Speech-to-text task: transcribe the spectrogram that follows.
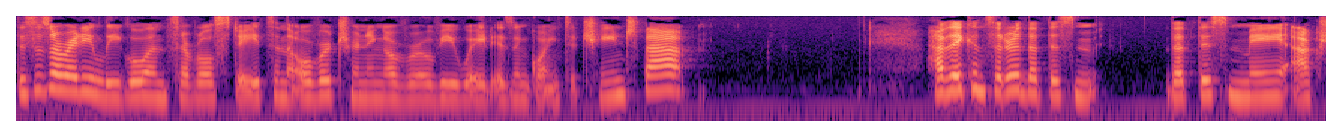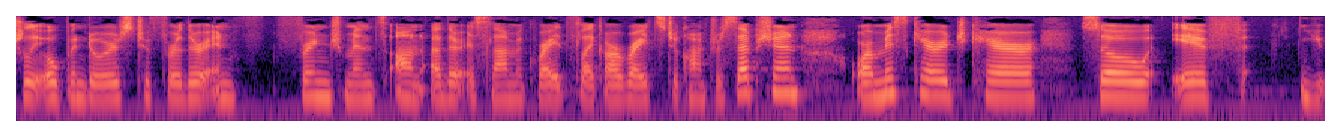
This is already legal in several states, and the overturning of Roe v. Wade isn't going to change that. Have they considered that this that this may actually open doors to further infringements on other Islamic rights, like our rights to contraception or miscarriage care. So if you,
